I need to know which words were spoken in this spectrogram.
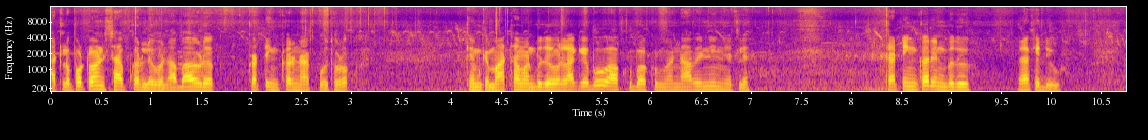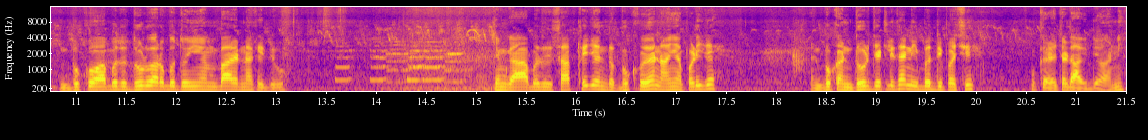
આટલો પટોણ સાફ કરી લેવાનો. આ બાવડે કટિંગ કરી નાખવો થોડોક. કેમ કે માથામાં બધો લાગે બહુ આખું બાખું, મને આવે નહીં ને એટલે કટિંગ કરીને બધું રાખી દેવું. ભૂકો આ બધું ધૂળવાળું બધું અહીંયા બહાર નાખી દેવું. કેમ કે આ બધું સાફ થઈ જાય ને તો ભૂકો છે ને અહીંયા પડી જાય. અને ભૂકાની ધૂળ જેટલી થાય ને એ બધી પછી ઉકેળે ચડાવી દેવાની.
